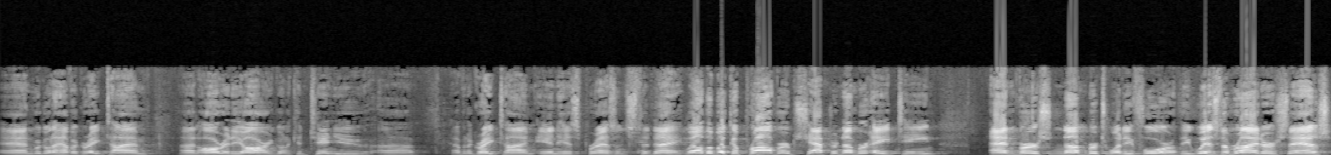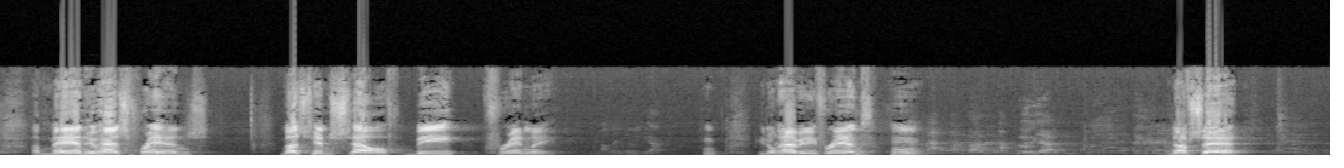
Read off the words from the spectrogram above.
And we're going to have a great time, and already are, and going to continue uh, having a great time in His presence today. Well, the book of Proverbs, chapter number 18, and verse number 24. The wisdom writer says, A man who has friends must himself be friendly. Hmm. If you don't have any friends, hmm. Enough said.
